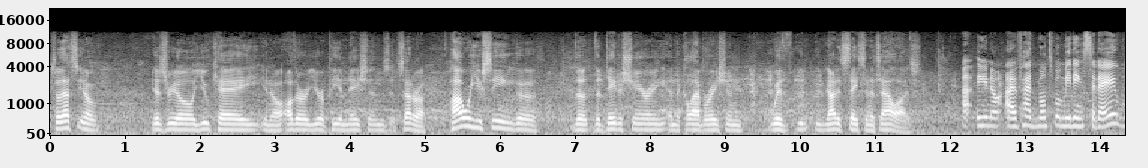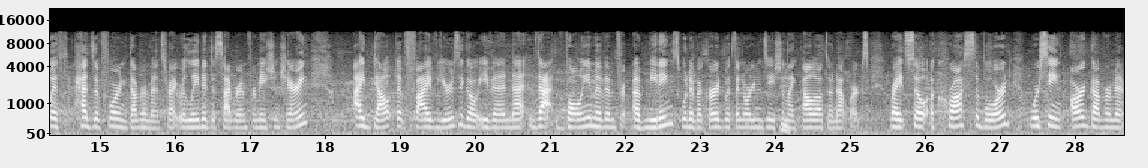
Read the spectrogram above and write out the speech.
So that's, you know, Israel, UK, you know, other European nations, et cetera. How are you seeing the, the, the data sharing and the collaboration with the United States and its allies? Uh, you know, I've had multiple meetings today with heads of foreign governments, right, related to cyber information sharing. I doubt that five years ago even, that that volume of, of meetings would have occurred with an organization mm. like Palo Alto Networks, right? So across the board, we're seeing our government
